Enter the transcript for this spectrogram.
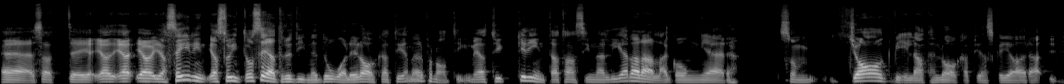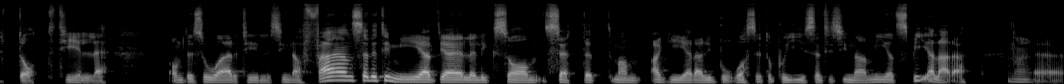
Eh, så att eh, jag, jag, jag, säger in, jag står inte och säger att Rudin är dålig lagkapten på någonting, men jag tycker inte att han signalerar alla gånger som jag vill att en lagkapten ska göra utåt till om det så är till sina fans eller till media eller liksom sättet man agerar i båset och på isen till sina medspelare. Nej. Eh,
